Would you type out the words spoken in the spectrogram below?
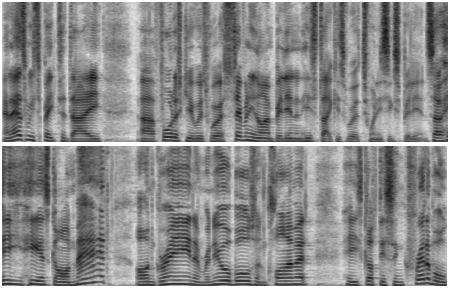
And as we speak today, uh, Fortescue is worth 79 billion and his stake is worth 26 billion. So he, he has gone mad on green and renewables and climate. He's got this incredible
